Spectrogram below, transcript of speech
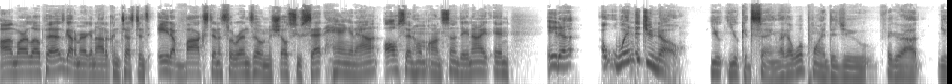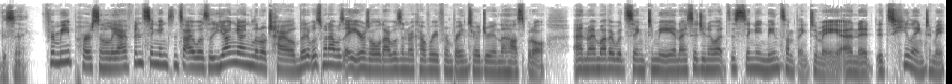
On Mario Lopez, got American Idol contestants Ada Vox, Dennis Lorenzo, and Michelle Sussett hanging out, all sent home on Sunday night. And Ada, uh, when did you know you, you could sing? Like, at what point did you figure out you could sing? For me personally, I've been singing since I was a young, young little child, but it was when I was eight years old. I was in recovery from brain surgery in the hospital, and my mother would sing to me, and I said, you know what, this singing means something to me, and it, it's healing to me.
